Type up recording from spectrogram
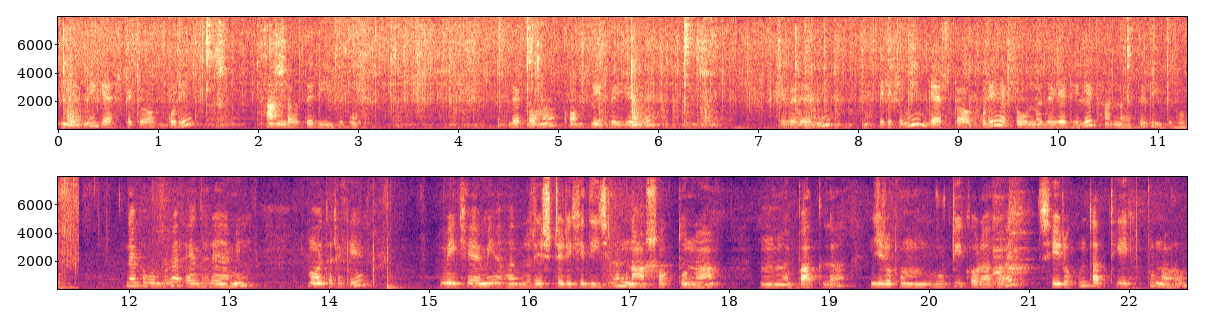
দিয়ে আমি গ্যাসটাকে অফ করে ঠান্ডা হতে দিয়ে দেবো। দেখো আমার কমপ্লিট হয়ে গেল। এবারে আমি এটাকে আমি গ্যাসটা অফ করে একটা অন্য জায়গায় ঢেলে ঠান্ডা হতে দিয়ে দেবো। দেখো বন্ধুরা, একধারে আমি ময়দাটাকে মেখে আমি রেস্টে রেখে দিয়েছিলাম, না শক্ত, না পাতলা। যেরকম রুটি করা হয় সেই রকম তার থেকে একটু নরম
